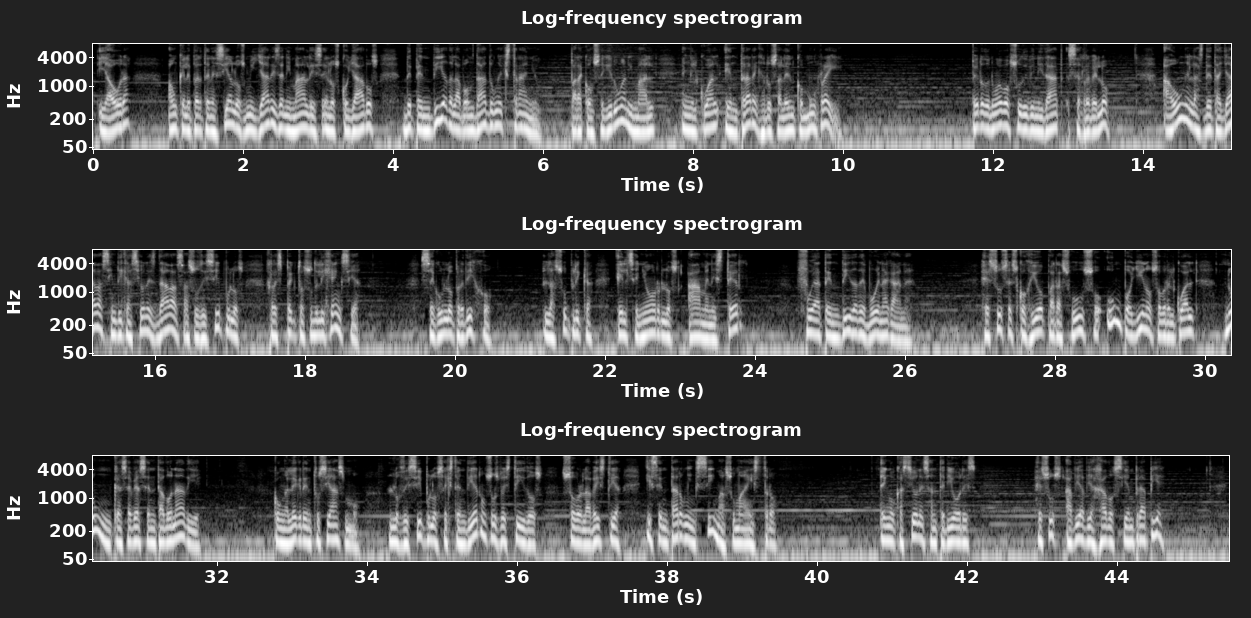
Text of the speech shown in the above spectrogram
Y ahora, aunque le pertenecían los millares de animales en los collados, dependía de la bondad de un extraño para conseguir un animal en el cual entrar en Jerusalén como un rey. Pero de nuevo su divinidad se reveló, aún en las detalladas indicaciones dadas a sus discípulos respecto a su diligencia. Según lo predijo, la súplica, el Señor los ha menester, fue atendida de buena gana. Jesús escogió para su uso un pollino sobre el cual nunca se había sentado nadie. Con alegre entusiasmo, los discípulos extendieron sus vestidos sobre la bestia y sentaron encima a su maestro. En ocasiones anteriores, Jesús había viajado siempre a pie,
